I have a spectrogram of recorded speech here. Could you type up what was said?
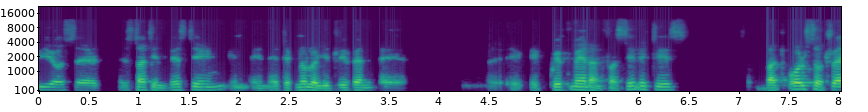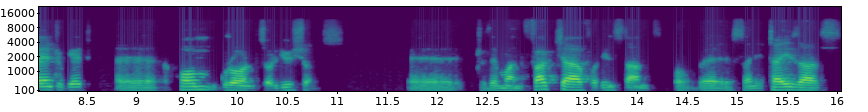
POs uh, start investing in, in technology-driven uh, equipment and facilities, but also trying to get uh, homegrown solutions uh, to the manufacture, for instance, of uh, sanitizers,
